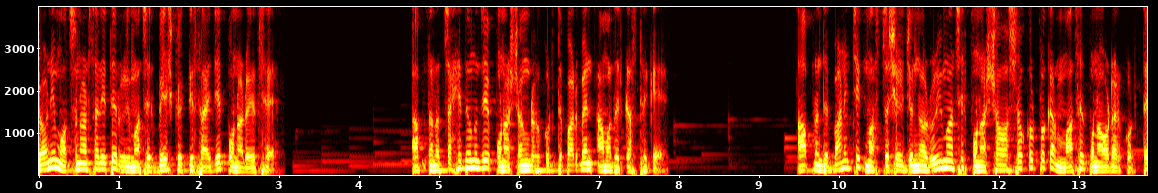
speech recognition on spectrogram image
রনি মৎস্য নার্সারিতে রুই মাছের বেশ কয়েকটি সাইজের পোনা রয়েছে। আপনারা চাহিদা অনুযায়ী পোনা সংগ্রহ করতে পারবেন আমাদের কাছ থেকে। আপনাদের বাণিজ্যিক মাছ চাষের জন্য রুই মাছের পোনা সহ সকল প্রকার মাছের পোনা অর্ডার করতে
